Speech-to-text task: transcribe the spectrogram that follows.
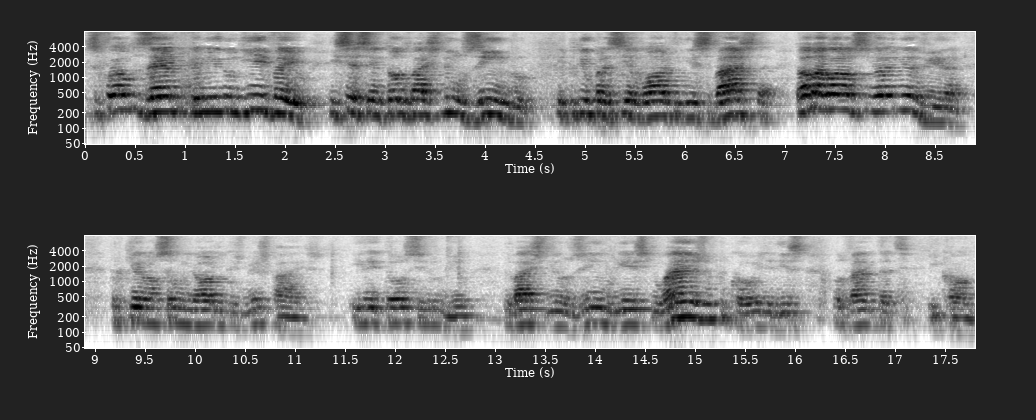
se foi ao deserto, caminho de um dia e veio, e se assentou debaixo de um zindo, e pediu para si a morte, e disse: Basta, toma agora o Senhor a minha vida, porque eu não sou melhor do que os meus pais. E deitou-se e dormiu, debaixo de um zindo, e eis que o anjo tocou e lhe disse: Levanta-te e come.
